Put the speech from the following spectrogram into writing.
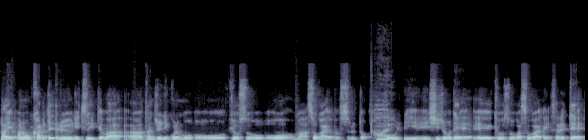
はい、あのカルテルについては、あ単純にこれも競争を、まあ、阻害をすると、はい、小売市場で、えー、競争が阻害されて、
